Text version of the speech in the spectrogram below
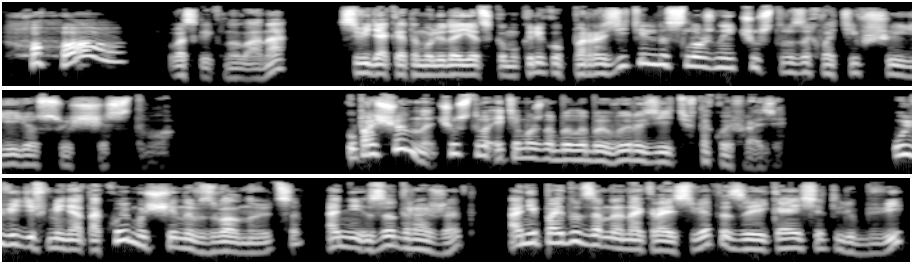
«Хо-хо!» — воскликнула она, сведя к этому людоедскому крику поразительно сложные чувства, захватившие ее существо. Упрощенно чувства эти можно было бы выразить в такой фразе. Увидев меня такой, мужчины взволнуются, они задрожат, они пойдут за мной на край света, заикаясь от любви,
